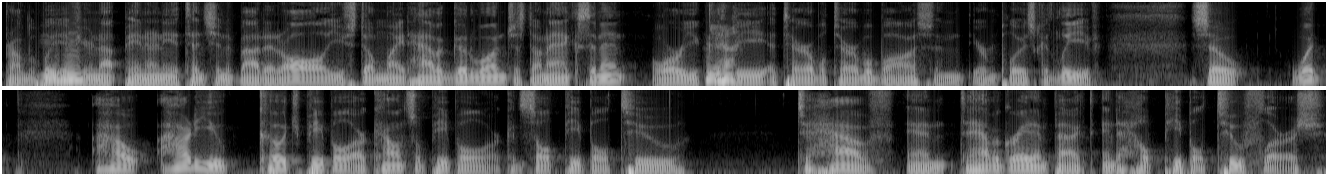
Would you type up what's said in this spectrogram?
Probably mm-hmm. if you're not paying any attention about it at all, you still might have a good one just on accident, or you could yeah. be a terrible, terrible boss and your employees could leave. So what how how do you coach people or counsel people or consult people to to have and to have a great impact and to help people to flourish?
